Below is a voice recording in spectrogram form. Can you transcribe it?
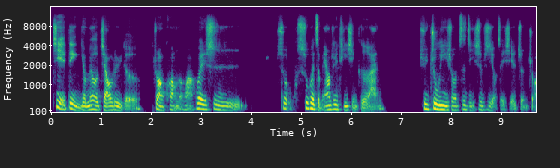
界定有没有焦虑的状况的话，会是是是会怎么样去提醒个案？去注意说自己是不是有这些症状，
